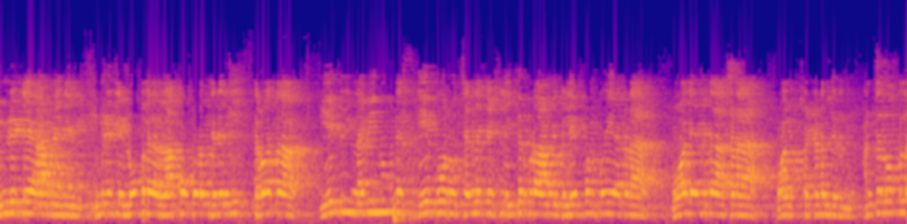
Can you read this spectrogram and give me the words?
ఇమీడియట్లీ ఆమె ఇమీడియట్లీ లోపల లాక్కోపోవడం జరిగింది. తర్వాత A three Naveen plus A four Chennai చేసిన ఇద్దరు కూడా ఆమెకు లేపుకొని పోయి అక్కడ వాల్ వెనుక అక్కడ వాళ్ళకి పెట్టడం జరిగింది. అంత లోపల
